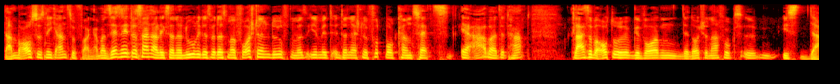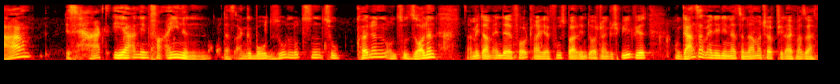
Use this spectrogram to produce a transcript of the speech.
dann brauchst du es nicht anzufangen. Aber sehr, sehr interessant, Alexander Nuri, dass wir das mal vorstellen durften, was ihr mit International Football Concepts erarbeitet habt. Klar ist aber auch geworden, der deutsche Nachwuchs äh, ist da. Es hakt eher an den Vereinen, das Angebot so nutzen zu können und zu sollen, damit am Ende erfolgreicher Fußball in Deutschland gespielt wird. und ganz am Ende die Nationalmannschaft vielleicht mal sagt,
